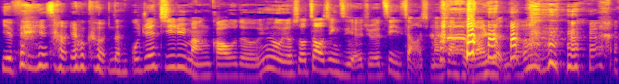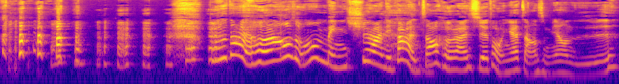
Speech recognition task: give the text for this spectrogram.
也非常有可能。我觉得几率蛮高的，因为我有时候照镜子也觉得自己长得蛮像荷兰人的。不是，到底荷兰为什么那么明确啊？你爸很知道荷兰血统应该长什么样子？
